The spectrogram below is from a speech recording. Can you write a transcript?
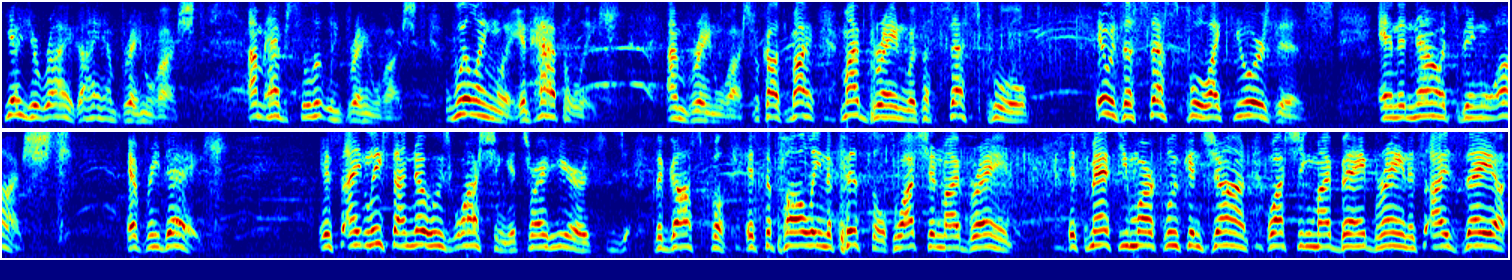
yeah, you're right. I am brainwashed. I'm absolutely brainwashed, willingly and happily. I'm brainwashed because my, my brain was a cesspool. It was a cesspool like yours is. And now it's being washed every day. It's, at least I know who's washing. It's right here. It's the gospel. It's the Pauline epistles washing my brain. It's Matthew, Mark, Luke, and John washing my brain. It's Isaiah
